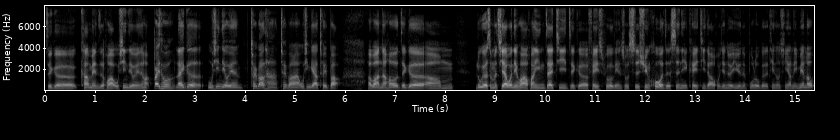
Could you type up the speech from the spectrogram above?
这个 comment 的话，五星留言的话，拜托来一个五星留言推爆他，推爆他，五星给他推爆，好不好？然后这个嗯，如果有什么其他问题的话，欢迎再寄这个 Facebook、脸书私讯，或者是你可以寄到火箭队应援的部落格的听众信箱里面喽。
